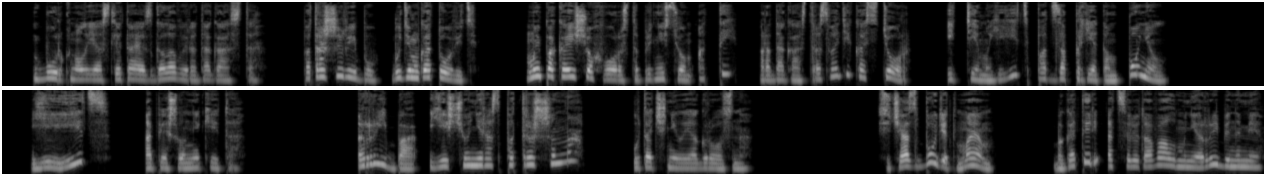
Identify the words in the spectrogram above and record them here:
— буркнул я, слетая с головы Радагаста. «Потроши рыбу, будем готовить. Мы пока еще хвороста принесем, а ты, Радагаст, разводи костер, и тема яиц под запретом, понял?» «Яиц?» — опешил Никита. «Рыба еще не распотрошена?» — уточнила я грозно. «Сейчас будет, мэм!» Богатырь отсалютовал мне рыбинами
